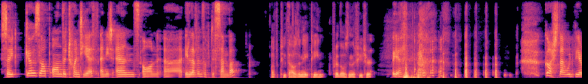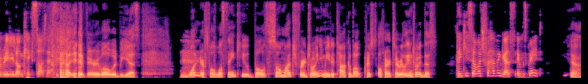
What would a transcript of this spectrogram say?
So it goes up on the 20th and it ends on uh, 11th of December. Of 2018, for those in the future. Yes. Gosh, that would be a really long Kickstarter. it very well would be, yes. Wonderful. Well, thank you both so much for joining me to talk about Crystal Hearts. I really enjoyed this. Thank you so much for having us. It was great. Yeah.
